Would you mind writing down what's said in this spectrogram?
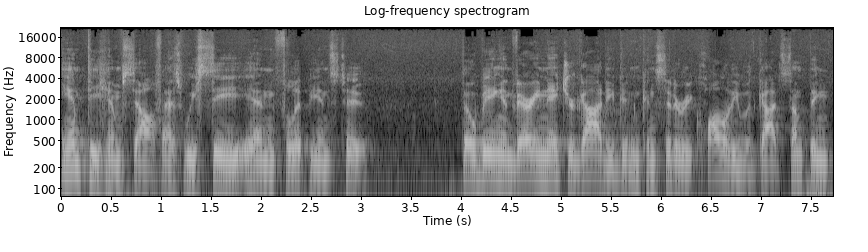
empty himself, as we see in Philippians 2? Though being in very nature God, he didn't consider equality with God something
